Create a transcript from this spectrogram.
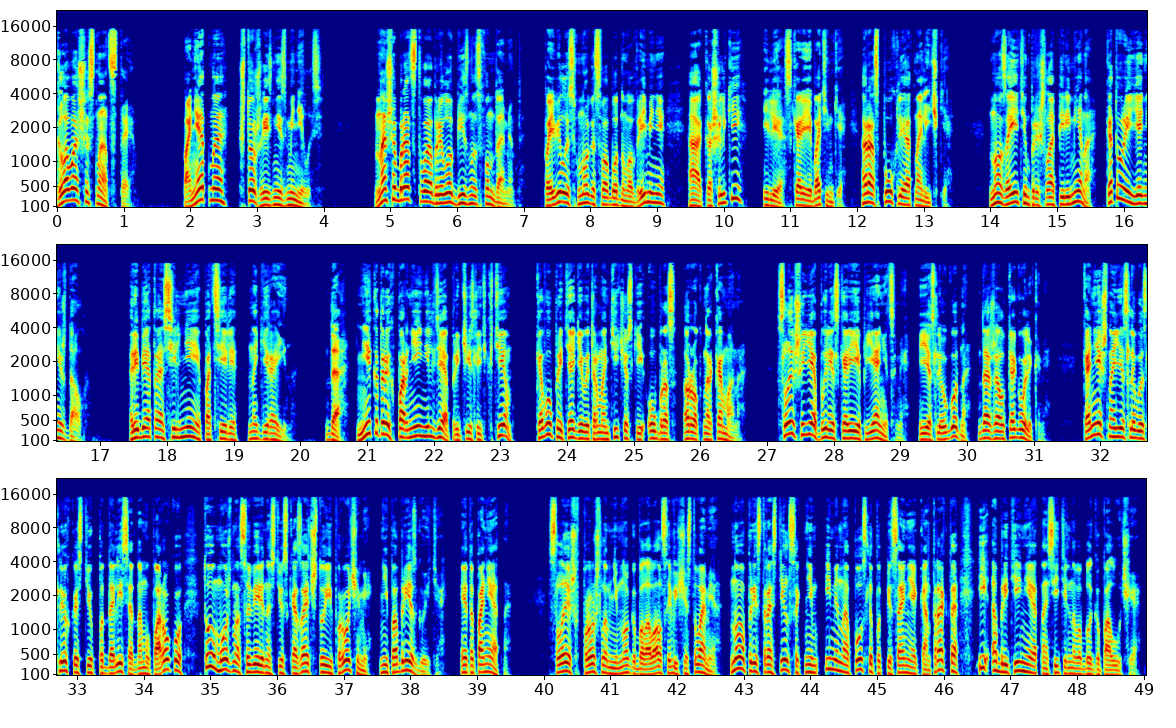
Глава 16. Понятно, что жизнь изменилась. Наше братство обрело бизнес-фундамент. Появилось много свободного времени, а кошельки, или, скорее, ботинки, распухли от налички. Но за этим пришла перемена, которой я не ждал. Ребята сильнее подсели на героин. Да, некоторых парней нельзя причислить к тем, кого притягивает романтический образ рок-наркомана — Слышь я были скорее пьяницами, если угодно, даже алкоголиками. Конечно, если вы с легкостью поддались одному пороку, то можно с уверенностью сказать, что и прочими не побрезгуете. Это понятно. Слэш в прошлом немного баловался веществами, но пристрастился к ним именно после подписания контракта и обретения относительного благополучия.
